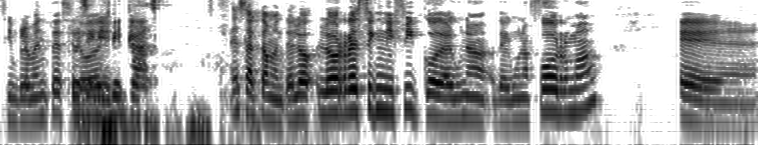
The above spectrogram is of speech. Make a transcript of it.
Simplemente se lo significas. Exactamente, lo, lo, resignifico de alguna, de alguna forma. Eh,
